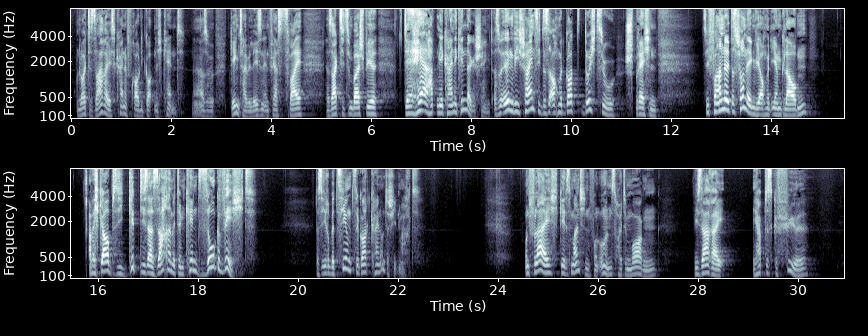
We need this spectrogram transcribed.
Und Leute, Sarah ist keine Frau, die Gott nicht kennt. Also im Gegenteil, wir lesen in Vers 2, da sagt sie zum Beispiel, der Herr hat mir keine Kinder geschenkt. Also irgendwie scheint sie das auch mit Gott durchzusprechen. Sie verhandelt das schon irgendwie auch mit ihrem Glauben. Aber ich glaube, sie gibt dieser Sache mit dem Kind so Gewicht, dass ihre Beziehung zu Gott keinen Unterschied macht. Und vielleicht geht es manchen von uns heute Morgen wie Sarah, ihr habt das Gefühl,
